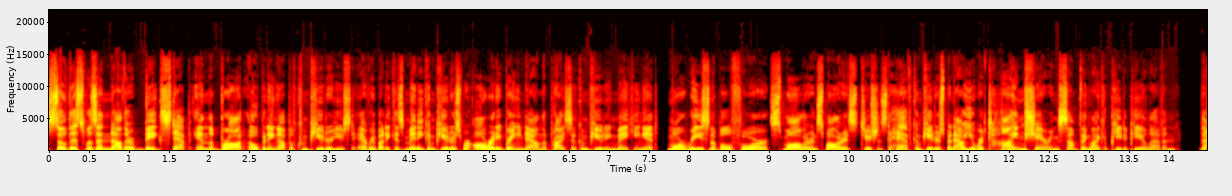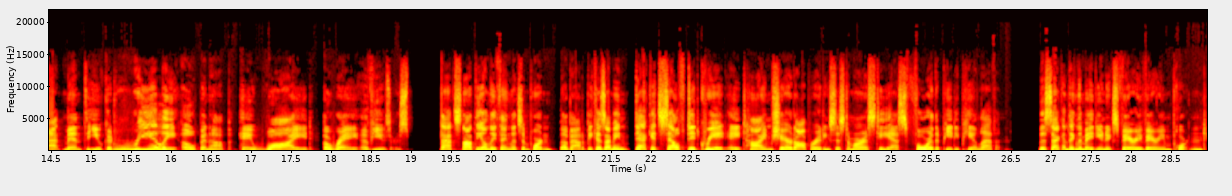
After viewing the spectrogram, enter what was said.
So this was another big step in the broad opening up of computer use to everybody because many computers were already bringing down the price of computing, making it more reasonable for smaller and smaller institutions to have computers. But now you were time sharing something like a PDP 11. That meant that you could really open up a wide array of users. That's not the only thing that's important about it because, I mean, DEC itself did create a time shared operating system, RSTS, for the PDP 11. The second thing that made Unix very, very important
